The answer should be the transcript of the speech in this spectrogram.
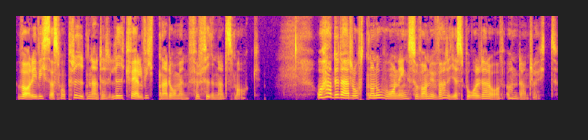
var i vissa små prydnader likväl vittnade om en förfinad smak. Och hade där rått någon oordning så var nu varje spår därav undanröjt.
